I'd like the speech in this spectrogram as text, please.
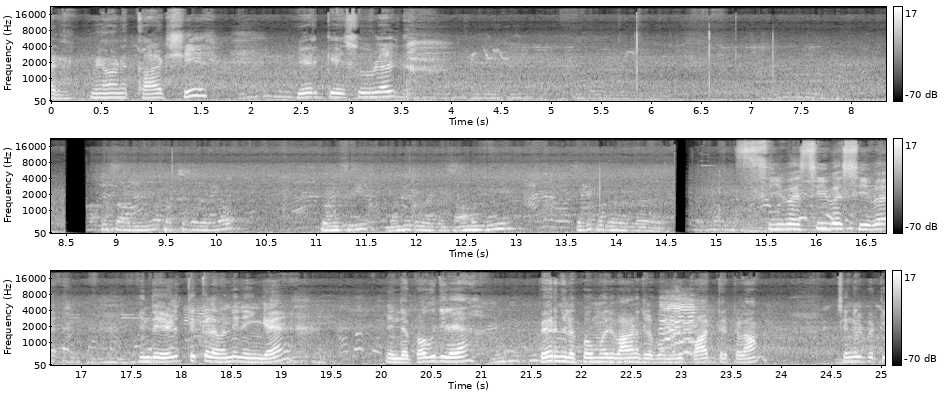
அருமையான காட்சி இயற்கை சூழல். பச்சை துளசி மஞ்சள் சாமந்தி சிவ சிவ சிவ. இந்த எழுத்துக்களை வந்து நீங்கள் இந்த பகுதியில் பேருந்தில் போகும்போது வாகனத்தில் போகும்போது பார்த்துருக்கலாம். செங்கல்பட்டு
